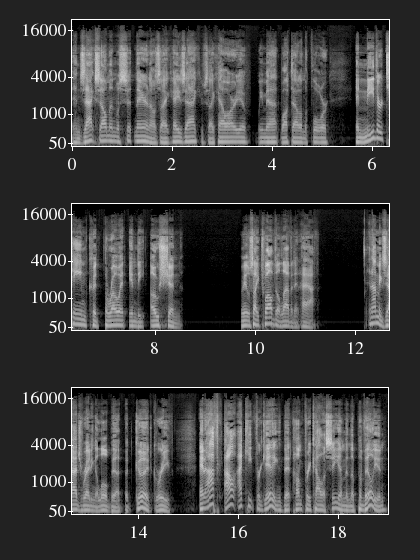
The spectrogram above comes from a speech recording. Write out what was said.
and Zach Selman was sitting there, and I was like, "Hey, Zach." He was like, "How are you?" We met, walked out on the floor, and neither team could throw it in the ocean. I mean, it was like 12 to 11 at half. And I'm exaggerating a little bit, but good grief. And I I'll, I keep forgetting that Humphrey Coliseum in the pavilion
